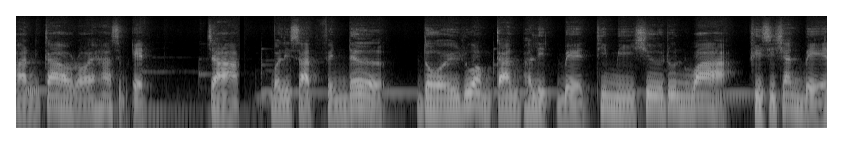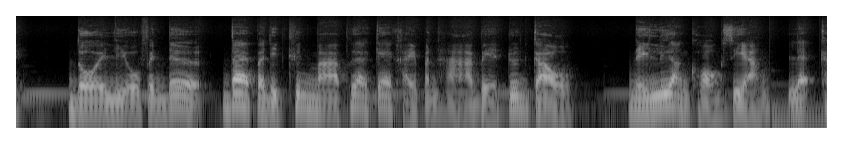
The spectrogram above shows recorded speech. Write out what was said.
1951 จากบริษัท Fender โดยร่วมการผลิตเบสที่มีชื่อรุ่นว่า Precision Bass โดย Leo Fender ได้ประดิษฐ์ขึ้นมาเพื่อแก้ไขปัญหาเบสรุ่นเก่า ในเรื่องของเสียงและข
